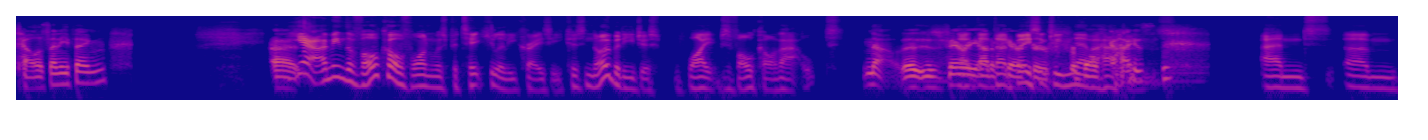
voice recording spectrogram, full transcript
tell us anything. Uh, yeah, I mean the Volkov one was particularly crazy because nobody just wipes Volkov out. No, it was very that, out that, of that character basically for never both happens. guys. and um,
